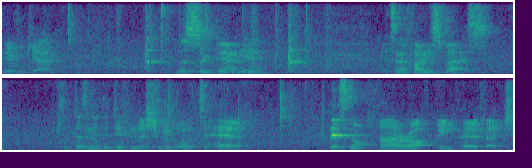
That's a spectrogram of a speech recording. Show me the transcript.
There we go. This soup down here, it's in a funny space. It doesn't have the definition we want it to have. But it's not far off being perfect.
